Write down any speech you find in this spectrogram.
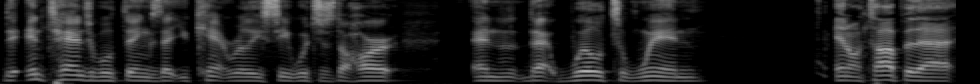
the intangible things that you can't really see, which is the heart and that will to win. And on top of that,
